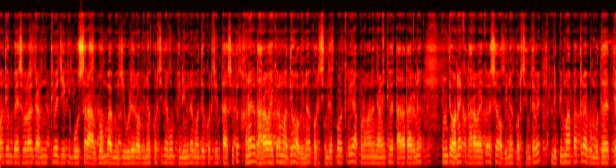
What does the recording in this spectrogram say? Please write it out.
ମଧ୍ୟ ବେଶ ଭଲ ଜାଣିଥିବେ ଯିଏକି ବହୁତ ସାରା ଆଲବମ୍ ବା ମ୍ୟୁଜିକ୍ ଭିଡ଼ିଓରେ ଅଭିନୟ କରିଛନ୍ତି ଏବଂ ଫିଲ୍ମରେ ମଧ୍ୟ କରିଛନ୍ତି ତା ସହିତ ଅନେକ ଧାରାବାହିକରେ ମଧ୍ୟ ଅଭିନୟ କରିଛନ୍ତି ଯେପରିକି ଆପଣମାନେ ଜାଣିଥିବେ ତାରାତାରିଣୀ ଏମିତି ଅନେକ ଧାରାବାହିକରେ ସେ ଅଭିନୟ କରିଛନ୍ତି ତେବେ ଲିପି ମହାପାତ୍ର ଏବଂ ବୁଦ୍ଧାଦିତ୍ୟ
